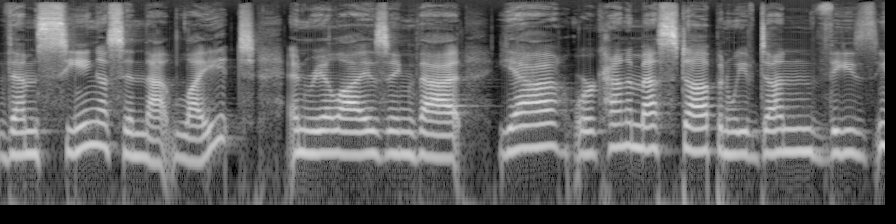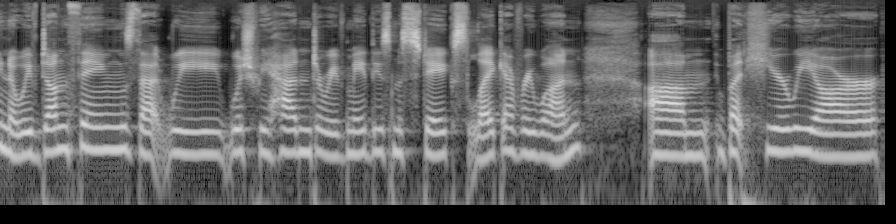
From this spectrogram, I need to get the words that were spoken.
them seeing us in that light and realizing that, yeah, we're kind of messed up and we've done these, you know, we've done things that we wish we hadn't or we've made these mistakes like everyone. Um, but here we are.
